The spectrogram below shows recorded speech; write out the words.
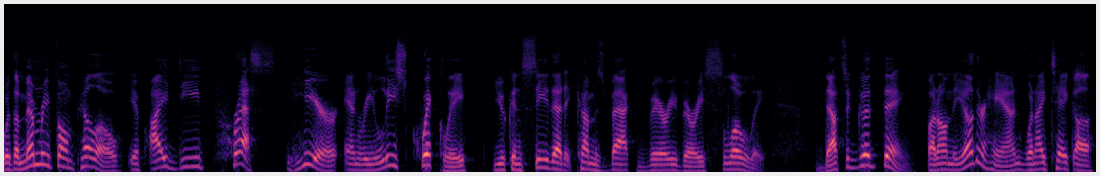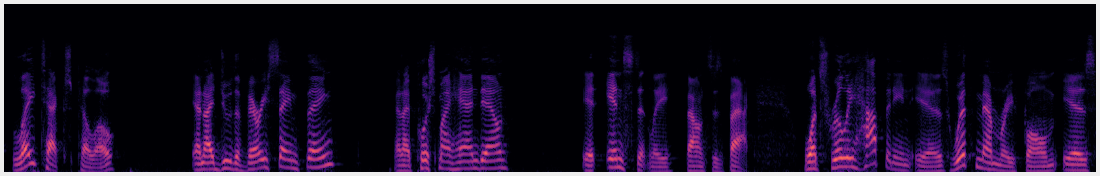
With a memory foam pillow, if I depress here and release quickly, you can see that it comes back very, very slowly. That's a good thing. But on the other hand, when I take a latex pillow and I do the very same thing and I push my hand down, it instantly bounces back. What's really happening is with memory foam is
